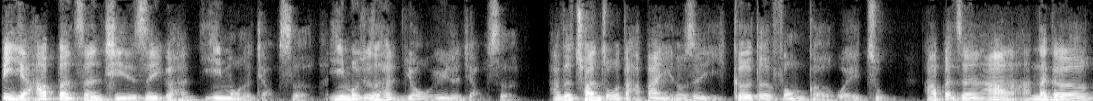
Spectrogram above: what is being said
碧雅她本身其实是一个很 emo 的角色，emo 就是很忧郁的角色。她的穿着打扮也都是以歌德风格为主。她本身啊，那个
